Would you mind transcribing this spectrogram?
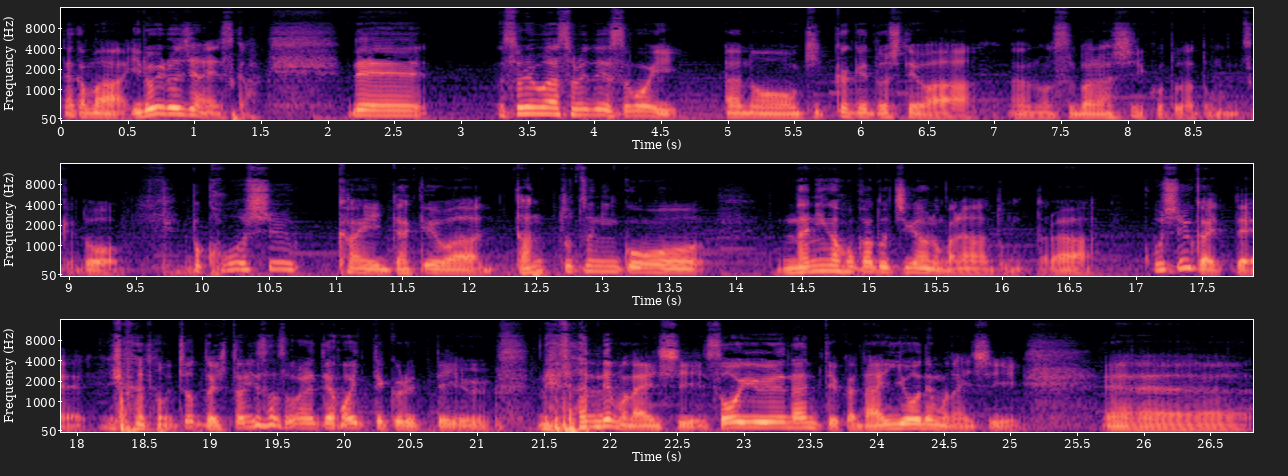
なんかまあいろいろじゃないですか。でそれはそれですごいあのきっかけとしてはあの素晴らしいことだと思うんですけどやっぱ講習会だけはダントツにこう何が他と違うのかなと思ったら講習会ってあのちょっと人に誘われて入ってくるっていう値段でもないしそういうなんていうか内容でもないし、え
